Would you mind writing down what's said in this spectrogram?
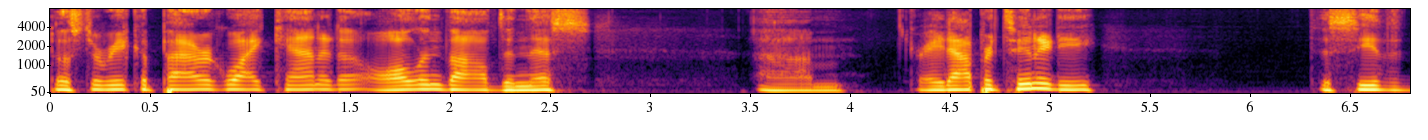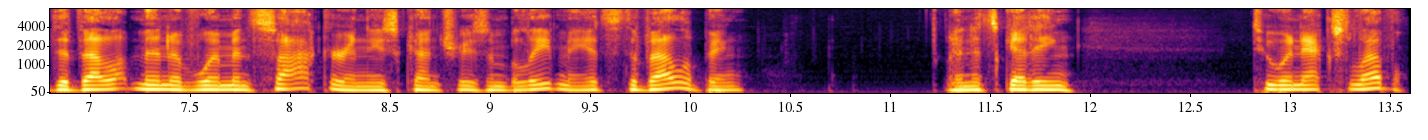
Costa Rica, Paraguay, Canada, all involved in this. Um, great opportunity to see the development of women's soccer in these countries. And believe me, it's developing and it's getting to a next level.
